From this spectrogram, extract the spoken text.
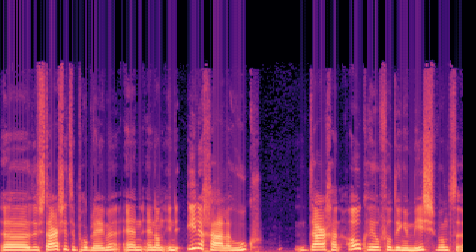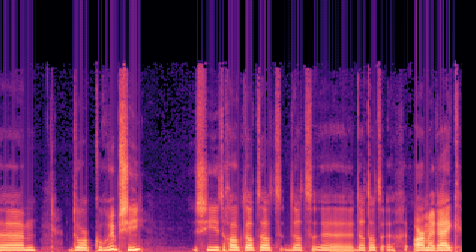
Uh, dus daar zitten problemen. En, en dan in de illegale hoek, daar gaan ook heel veel dingen mis. Want um, door corruptie zie je toch ook dat dat, dat, uh, dat, dat arm en rijk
